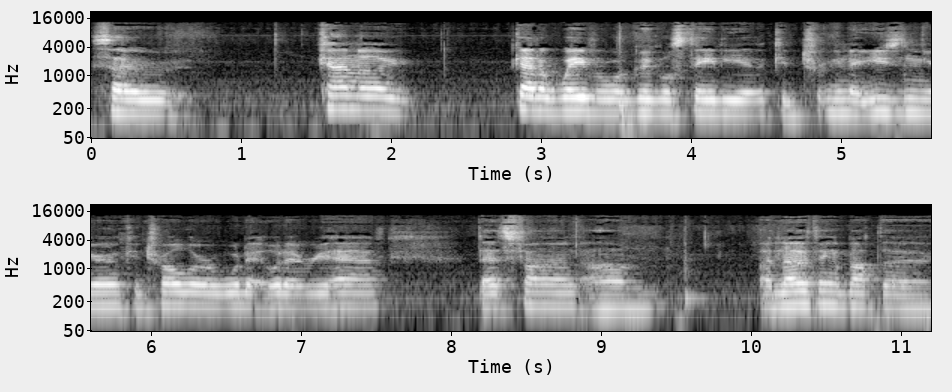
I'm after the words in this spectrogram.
So, kind of got to waver with Google Stadia. You know, using your own controller or whatever you have, that's fine. Um, another thing about the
